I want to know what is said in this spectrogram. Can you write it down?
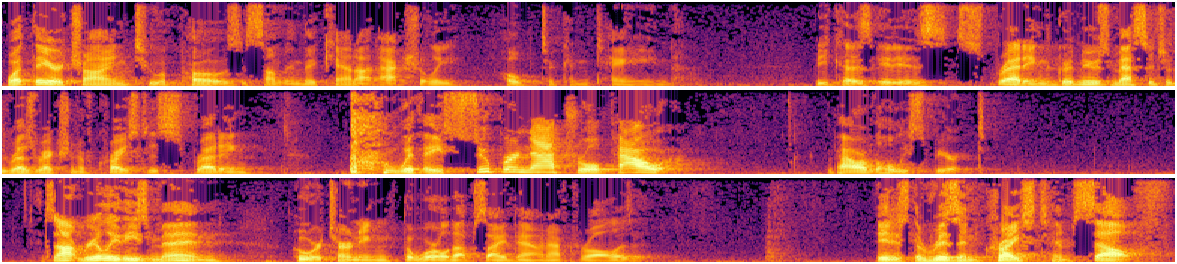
What they are trying to oppose is something they cannot actually hope to contain because it is spreading. The good news message of the resurrection of Christ is spreading with a supernatural power the power of the Holy Spirit. It's not really these men who are turning the world upside down, after all, is it? It is the risen Christ himself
